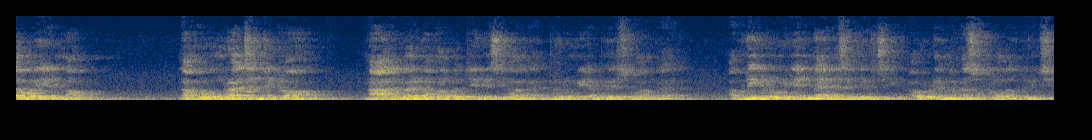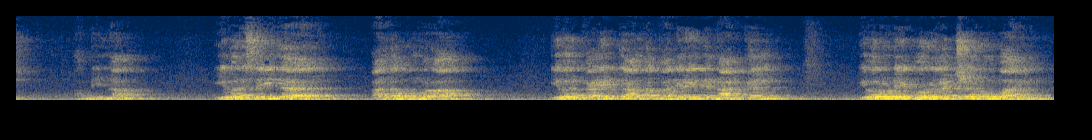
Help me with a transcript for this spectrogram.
ஆனா ஒரு எண்ணம். நம்ம உம்ரா செஞ்சிட்டோம். நாலு பேர் நம்மளை பற்றி என்ன செய்வாங்க பெருமையாக பேசுவாங்க. அப்படிங்கிற ஒரு எண்ணம் என்ன செஞ்சிருச்சு? அவருடைய மனசுக்குள்ள வந்துருச்சு. அப்படின்னா இவர் செய்த அந்த உம்ரா இவர் கழித்த அந்த பதினைந்து நாட்கள் இவருடைய ஒரு லட்சம் ரூபாய்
